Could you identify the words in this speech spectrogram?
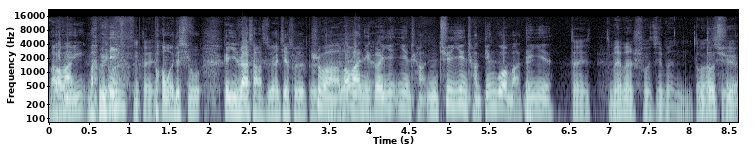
马不英，马 斌 对，帮我的书跟印刷厂主要接触的多，是吧？老马，你和印印厂，你去印厂盯过吗？盯印？对，每本书基本都要去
